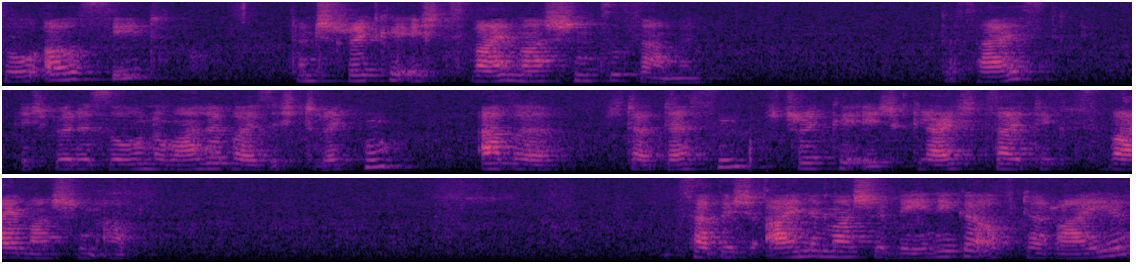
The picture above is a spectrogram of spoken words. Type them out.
so aussieht, dann stricke ich zwei Maschen zusammen. Das heißt, ich würde so normalerweise stricken, aber stattdessen stricke ich gleichzeitig zwei Maschen ab. Jetzt habe ich eine Masche weniger auf der Reihe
